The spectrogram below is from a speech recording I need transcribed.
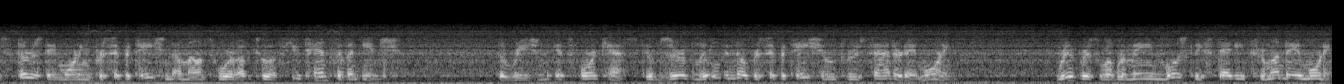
since Thursday morning precipitation amounts were up to a few tenths of an inch. The region is forecast to observe little to no precipitation through Saturday morning. Rivers will remain mostly steady through Monday morning.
